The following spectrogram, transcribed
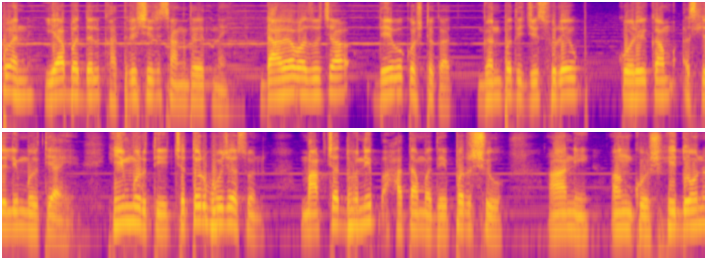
पण याबद्दल खात्रीशीर सांगता येत नाही. डाव्या बाजूच्या देवकोष्टकात गणपतीची सुरेव कोरेकाम असलेली मूर्ती आहे. ही मूर्ती चतुर्भुज असून मागच्या दोन्ही हातामध्ये परशु आणि अंकुश ही दोन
